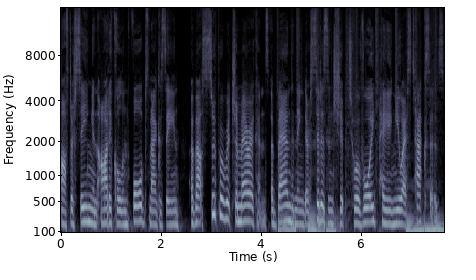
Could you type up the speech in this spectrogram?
after seeing an article in Forbes magazine about super rich Americans abandoning their citizenship to avoid paying U.S. taxes.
